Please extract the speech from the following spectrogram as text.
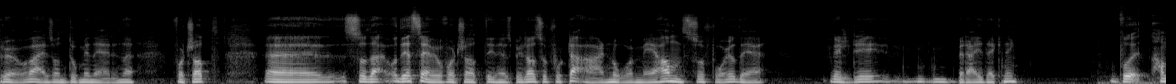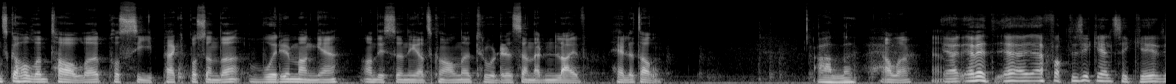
prøver å være sånn dominerende fortsatt. Eh, det, og det ser vi jo fortsatt i nyhetsbildet. Så fort det er noe med han, så får jo det veldig brei dekning. Hvor, han skal holde en tale på CPAC på søndag. Hvor mange av disse nyhetskanalene tror dere sender den live? Hele talen? Alle. Alle? Ja. Jeg, jeg, vet, jeg, jeg er faktisk ikke helt sikker.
